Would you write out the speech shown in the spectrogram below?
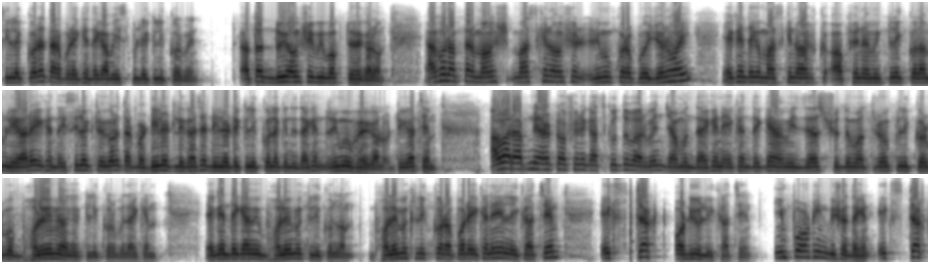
সিলেক্ট করে, তারপর এখান থেকে আপনি স্পিডে ক্লিক করবেন। অর্থাৎ দুই অংশে বিভক্ত হয়ে গেল। এখন আপনার মাংস, মাঝখানে অংশ রিমুভ করার প্রয়োজন হয়। এখান থেকে মাঝখানে অপশনে আমি ক্লিক করলাম লেয়ারে এখান থেকে সিলেক্ট হয়ে গেল, তারপর ডিলেট লেখা আছে ডিলেটে ক্লিক করলে কিন্তু দেখেন রিমুভ হয়ে গেল, ঠিক আছে? আবার আপনি আরেকটা অপশনে কাজ করতে পারবেন, যেমন দেখেন এখান থেকে আমি জাস্ট শুধুমাত্র ক্লিক করব ভলিউমে আগে ক্লিক করব, দেখেন। এখান থেকে আমি ভলিউমে ক্লিক করলাম। ভলিউমে ক্লিক করার পরে এখানে লেখা আছে এক্সট্রাক্ট অডিও লেখা আছে। ইম্পর্টেন্ট বিষয় দেখেন এক্সট্রাক্ট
